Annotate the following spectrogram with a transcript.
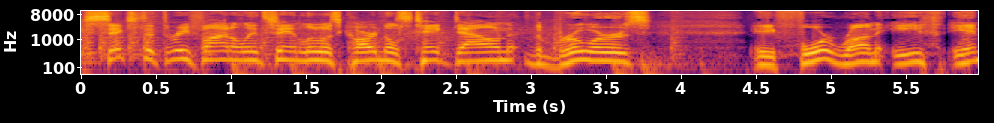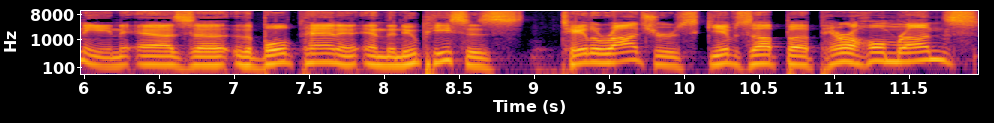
2. Six to three final in St. Louis. Cardinals take down the Brewers. A four-run eighth inning as uh, the bullpen and the new pieces. Taylor Rogers gives up a pair of home runs,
